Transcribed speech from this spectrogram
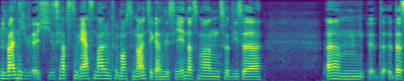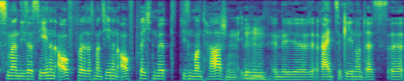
Ich Mhm. weiß nicht, ich, ich habe es zum ersten Mal im Film aus den 90ern gesehen, dass man so diese, ähm, dass man diese Szenen auf, dass man Szenen aufbricht mit diesen Montagen eben Mhm. in die reinzugehen und es äh,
